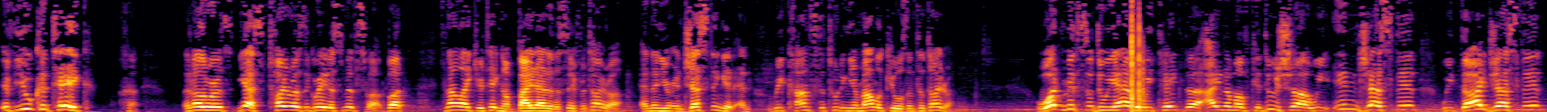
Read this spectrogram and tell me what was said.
If you could take, in other words, yes, Torah is the greatest mitzvah, but it's not like you're taking a bite out of the Sefer Torah and then you're ingesting it and reconstituting your molecules into Torah. What mitzvah do we have that we take the item of Kedusha, we ingest it, we digest it,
